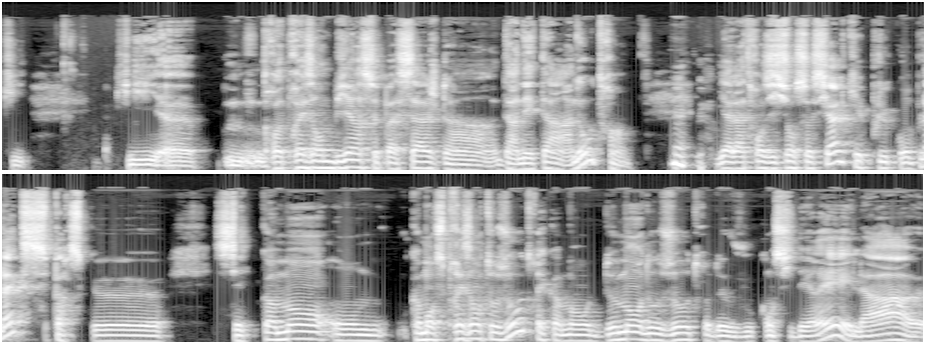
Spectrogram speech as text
qui qui euh, représente bien ce passage d'un état à un autre. Il y a la transition sociale qui est plus complexe parce que c'est comment on comment on se présente aux autres et comment on demande aux autres de vous considérer. Et là, euh,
